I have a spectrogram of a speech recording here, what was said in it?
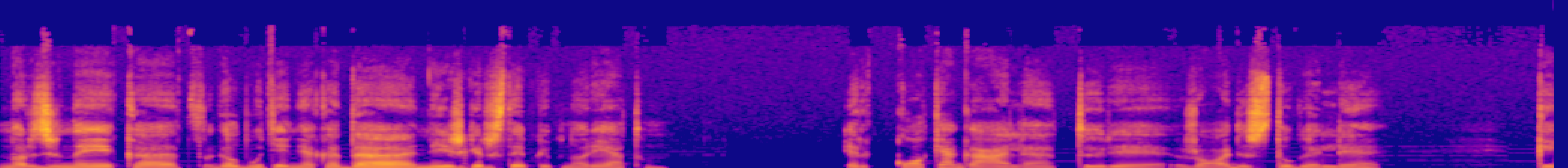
nors žinai, kad galbūt jie niekada neišgirs taip, kaip norėtum. Ir kokią galę turi žodis tu gali, kai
